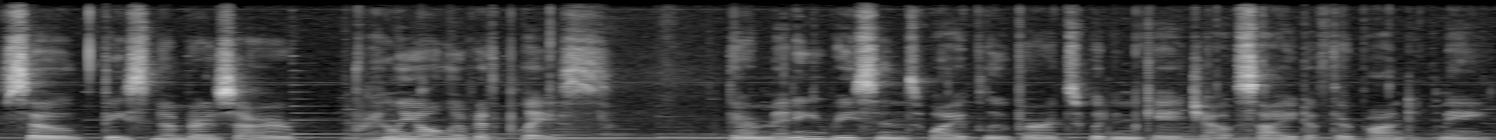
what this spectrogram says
So these numbers are really all over the place. There are many reasons why bluebirds would engage outside of their bonded mate.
